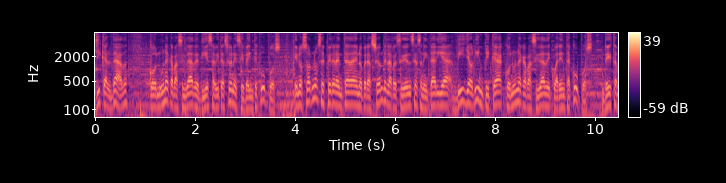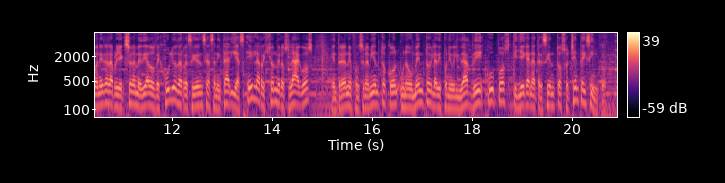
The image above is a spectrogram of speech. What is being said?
Gicaldad, con una capacidad de 10 habitaciones y 20 cupos. En Osorno se espera la entrada en operación de la residencia sanitaria Villa Olímpica con una capacidad de 40 cupos. De esta manera, la proyección a mediados de julio de sanitarias en la región de los lagos entrarán en funcionamiento con un aumento en la disponibilidad de cupos que llegan a 385.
